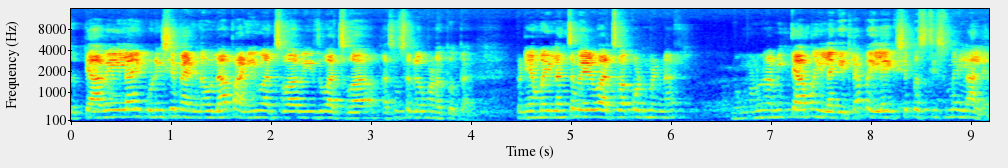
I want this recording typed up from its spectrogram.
तर त्यावेळेला एकोणीसशे ब्याण्णवला पाणी वाचवा वीज वाचवा असं सगळं म्हणत होता. पण या महिलांचा वेळ वाचवा कोण म्हणणार? मग म्हणून आम्ही त्या महिला घेतल्या. पहिल्या एकशे पस्तीस महिला आल्या.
